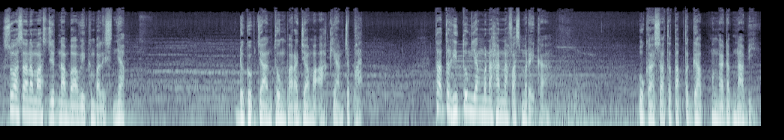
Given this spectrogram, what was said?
Suasana Masjid Nabawi kembali senyap. Degup jantung para jamaah kian cepat. Tak terhitung yang menahan nafas mereka Ukasa tetap tegap menghadap Nabi.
